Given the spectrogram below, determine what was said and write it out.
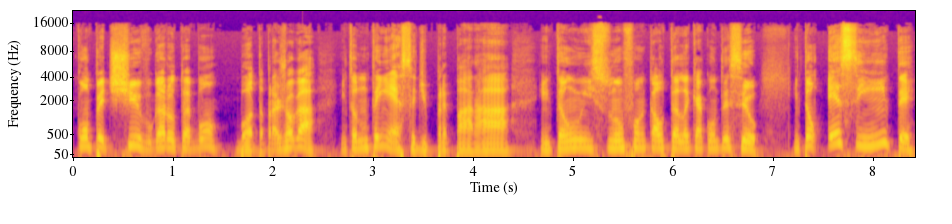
Competitivo, o garoto é bom? Bota pra jogar. Então não tem essa de preparar. Então isso não foi uma cautela que aconteceu. Então esse Inter,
